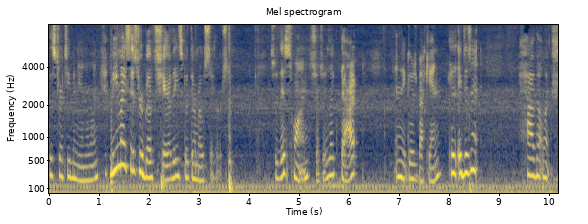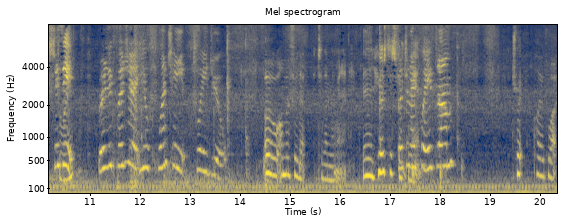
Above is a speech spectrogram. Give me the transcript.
the stretchy banana one. Me and my sister both share these, but they're mostly hers. So this one stretches like that, and it goes back in because it doesn't have that much strength. Sissy, where's the fidget you flinty played you? Oh, I'm gonna show that to them in a minute. And here's the So stretchy can I play them? Tri- play with what?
